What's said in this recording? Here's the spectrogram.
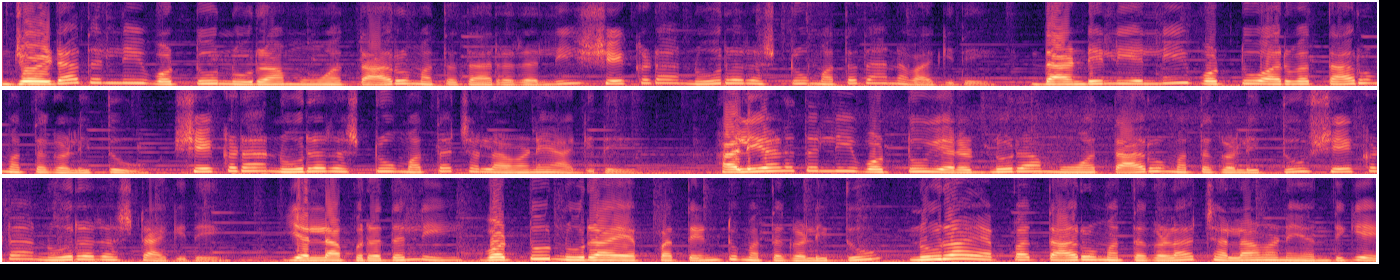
ಜೊಯ್ಡಾದಲ್ಲಿ ಒಟ್ಟು ನೂರ ಮೂವತ್ತಾರು ಮತದಾರರಲ್ಲಿ ಶೇಕಡಾ ನೂರರಷ್ಟು ಮತದಾನವಾಗಿದೆ. ದಾಂಡೇಲಿಯಲ್ಲಿ ಒಟ್ಟು ಅರವತ್ತಾರು ಮತಗಳಿದ್ದು, ಶೇಕಡಾ ನೂರರಷ್ಟು ಮತ ಚಲಾವಣೆ ಆಗಿದೆ. ಹಳಿಯಾಳದಲ್ಲಿ ಒಟ್ಟು ಎರಡ್ನೂರ ಮೂವತ್ತಾರು ಮತಗಳಿದ್ದು, ಶೇಕಡಾ ನೂರರಷ್ಟಾಗಿದೆ. ಯಲ್ಲಾಪುರದಲ್ಲಿ ಒಟ್ಟು ನೂರ ಎಪ್ಪತ್ತೆಂಟು ಮತಗಳಿದ್ದು, ನೂರ ಎಪ್ಪತ್ತಾರು ಮತಗಳ ಚಲಾವಣೆಯೊಂದಿಗೆ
